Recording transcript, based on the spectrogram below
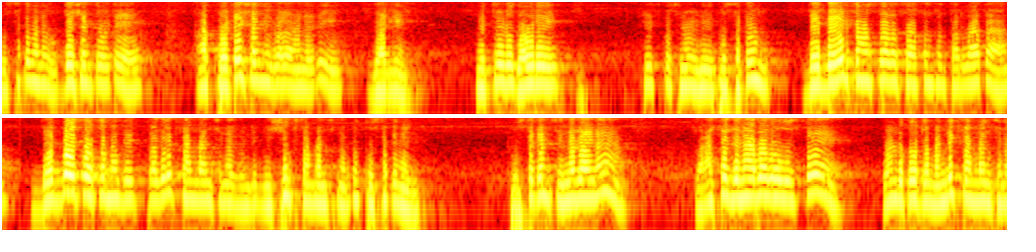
పుస్తకం అనే ఉద్దేశంతో ఆ కొటేషన్ ఇవ్వడం అనేది జరిగింది. మిత్రుడు గౌరీ తీసుకొచ్చిన ఈ పుస్తకం డెబ్బై ఏడు సంవత్సరాల స్వాతంత్రం తర్వాత డెబ్బై కోట్ల మంది ప్రజలకు సంబంధించినటువంటి ఇష్యూకి సంబంధించినటువంటి పుస్తకం ఇది. పుస్తకం చిన్నదైనా రాష్ట్ర జనాభాలో చూస్తే రెండు కోట్ల మందికి సంబంధించిన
